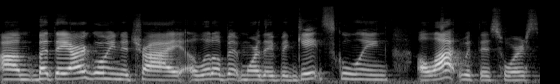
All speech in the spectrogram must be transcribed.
Um, but they are going to try a little bit more. They've been gate schooling a lot with this horse,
